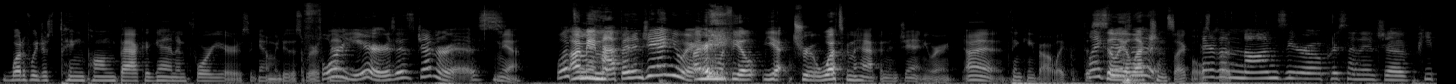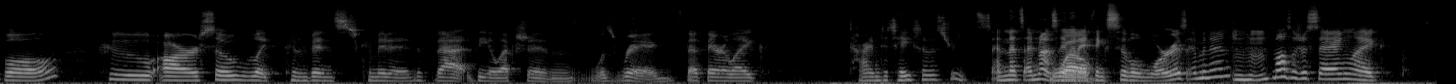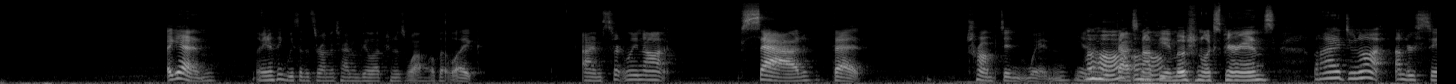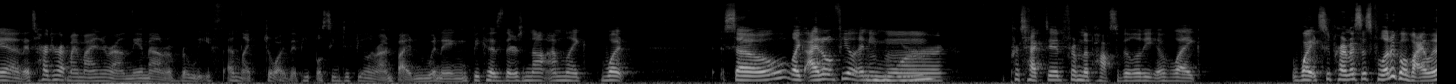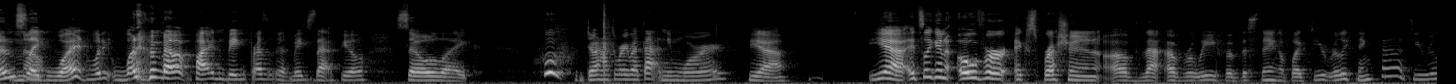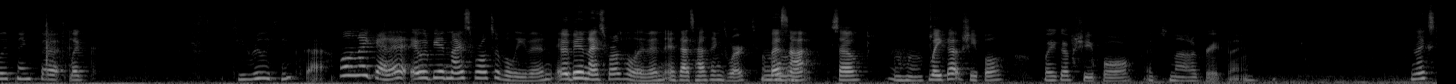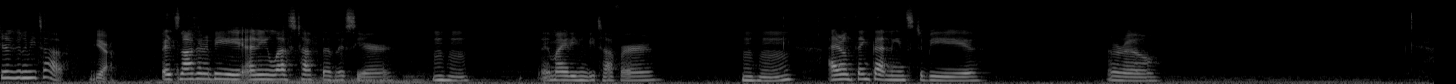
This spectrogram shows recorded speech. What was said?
What if we just ping pong back again in four years? Again, we do this weird Four thing. years is generous. Yeah. What's I gonna mean- happen in January? I mean, with the yeah, true. What's going to happen in January? Uh, thinking about like the Like, silly there's a- election cycles. there's but- a non-zero percentage of people who are so like convinced, committed that the election was rigged that they're like, time to take to the streets. And that's I'm not saying that I think civil war is imminent. Mhm. I'm also just saying like, again, I mean I think we said this around the time of the election as well that like, I'm certainly not sad that Trump didn't win. You know, Uh-huh, that's not uh-huh. the emotional experience. But I do not understand. It's hard to wrap my mind around the amount of relief and like joy that people seem to feel around Biden winning because there's not. I'm like, what? So like, I don't feel any Mm-hmm. more protected from the possibility of like white supremacist political violence. No. Like, what? What? What about Biden being president makes that feel so like? Whew, don't have to worry about that anymore. Yeah. Yeah, it's like an over expression of that of relief of this thing of like, do you really think that? Do you really think that like do you really think that? Well, and I get it. It would be a nice world to believe in. It would be a nice world to live in if that's how things worked. But Mm-hmm. it's not. So, wake up, sheeple. Wake up, sheeple. It's not a great thing. Next year's gonna be tough. Yeah. It's not gonna be any less tough than this year. Mm-hmm. It might even be tougher. Mm-hmm. I don't think that needs to be. I don't know.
